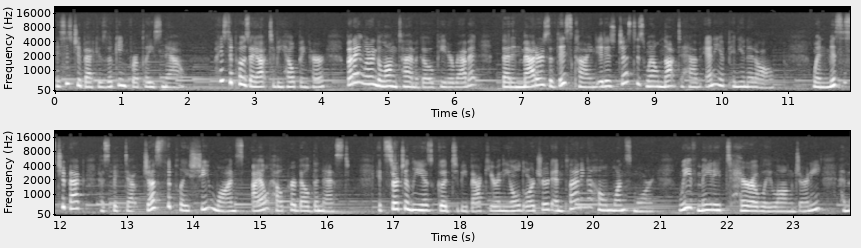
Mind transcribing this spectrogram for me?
Mrs. Chebec is looking for a place now, I suppose I ought to be helping her, but I learned a long time ago, Peter Rabbit, that in matters of this kind it is just as well not to have any opinion at all. When Mrs. Chebec has picked out just the place she wants, I'll help her build the nest. It certainly is good to be back here in the old orchard and planning a home once more. We've made a terribly long journey, and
